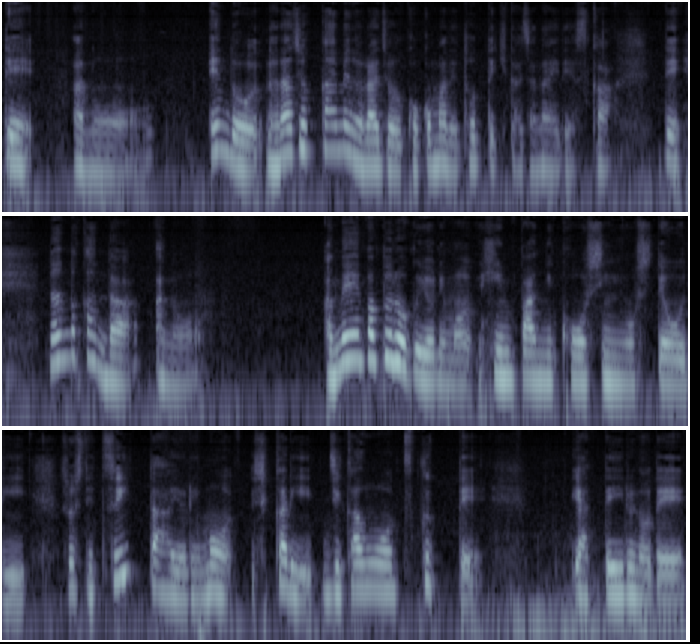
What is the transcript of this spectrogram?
であの遠藤70回目のラジオをここまで撮ってきたじゃないですか。でなんだかんだあのアメーバブログよりも頻繁に更新をしておりそしてツイッターよりもしっかり時間を作ってやっているので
